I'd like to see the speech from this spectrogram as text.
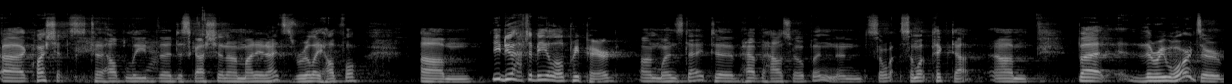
uh, questions to help lead yeah. the discussion on Monday nights. It's really helpful. Um, you do have to be a little prepared on Wednesday to have the house open and somewhat, somewhat picked up. Um, but the rewards are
